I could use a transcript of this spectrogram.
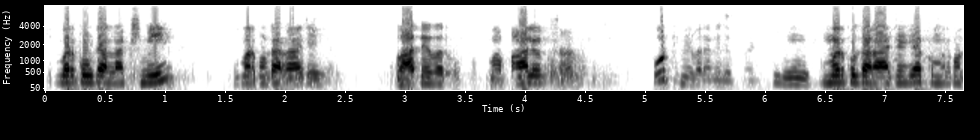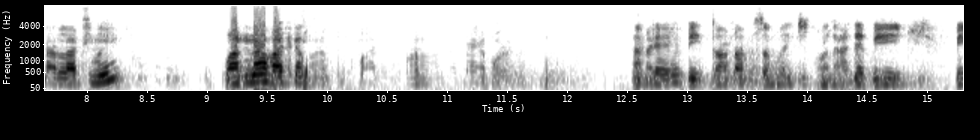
కుమ్మరికుంట లక్ష్మి కుమ్మరికుంట రాజయ్య. వాళ్ళెవరు? మా పాలెలు సార్? పూర్తి వివరంగా చెప్పండి. కుమ్మరికుంట రాజయ్య కుమ్మరికుంట లక్ష్మి వన్న వాటిక అంటే మీ తాతకు సంబంధించిన వాళ్ళు అంటే మీ మీ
